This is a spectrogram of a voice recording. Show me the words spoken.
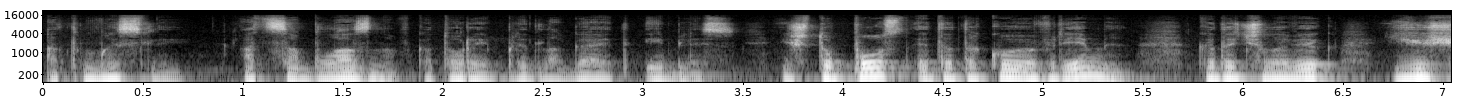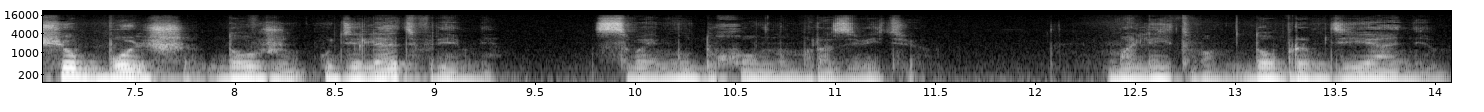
от мыслей, от соблазнов, которые предлагает Иблис. И что пост — это такое время, когда человек еще больше должен уделять время своему духовному развитию, молитвам, добрым деяниям,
